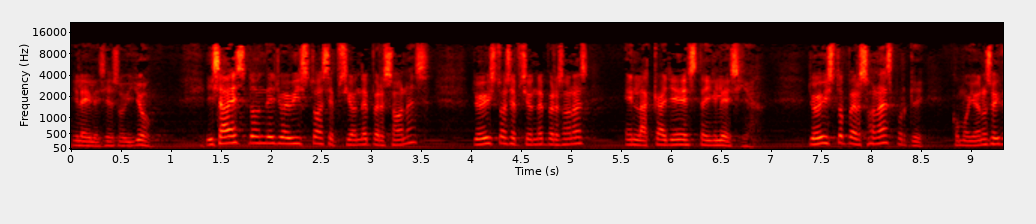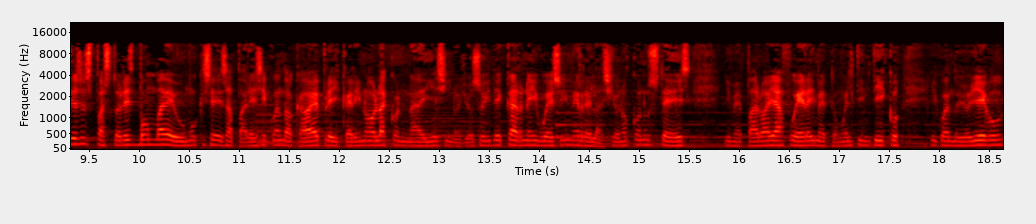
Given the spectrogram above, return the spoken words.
y la iglesia soy yo. ¿Y sabes dónde yo he visto acepción de personas? Yo he visto acepción de personas en la calle de esta iglesia. Yo he visto personas, porque como yo no soy de esos pastores bomba de humo que se desaparece cuando acaba de predicar y no habla con nadie, sino yo soy de carne y hueso y me relaciono con ustedes y me paro allá afuera y me tomo el tintico y cuando yo llego,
